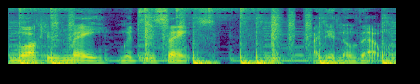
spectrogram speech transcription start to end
Marcus Maye went to the Saints. I didn't know that one.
